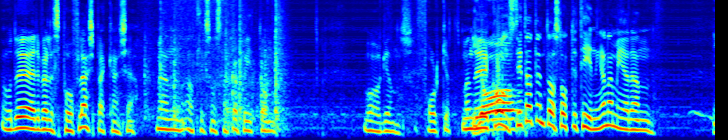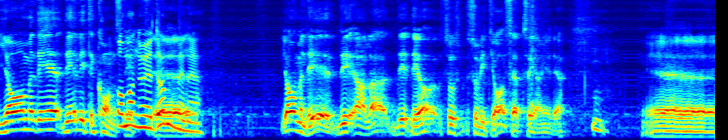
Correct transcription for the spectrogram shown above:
Och det är det väl på Flashback kanske. Men att liksom snacka skit om Wahlgrens folket. Men det är Ja. konstigt att det inte har stått i tidningarna mer än Ja, men det, är- det är lite konstigt. Om man nu är dömd Eh, menar jag. Ja, men det, är- det är alla, det, det har, så, så vitt jag har sett så är han ju det. Mm. Eh,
